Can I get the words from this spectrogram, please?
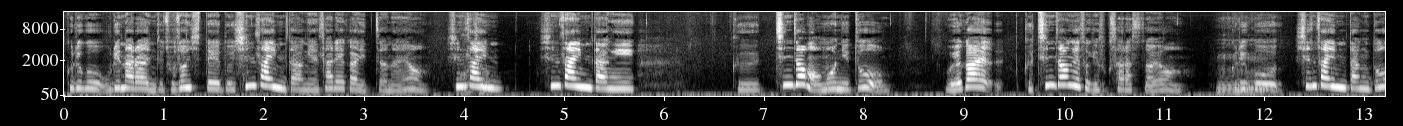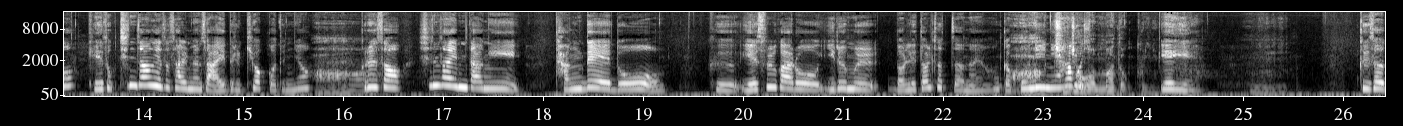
그리고 우리나라 이제 조선 시대에도 신사임당의 사례가 있잖아요. 신사임 뭐죠? 신사임당이 그 친정 어머니도 외가 그 친정에서 계속 살았어요. 음. 그리고 신사임당도 계속 친정에서 살면서 아이들을 키웠거든요. 아. 그래서 신사임당이 당대에도 그 예술가로 이름을 널리 떨쳤잖아요. 그러니까 본인이 아, 하고 친정 싶 엄마 덕분이. 예, 예. 음. 그래서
